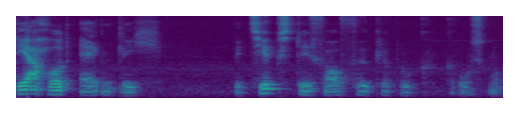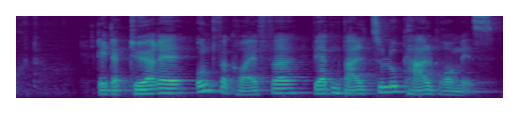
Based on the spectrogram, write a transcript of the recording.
der hat eigentlich Bezirkstv Vöcklerbruck groß gemacht. Redakteure und Verkäufer werden bald zu Lokalpromis.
